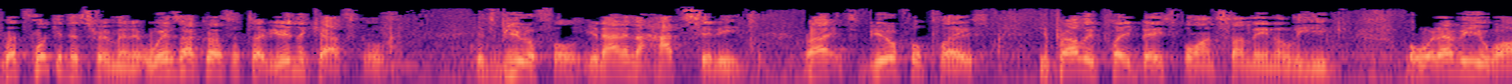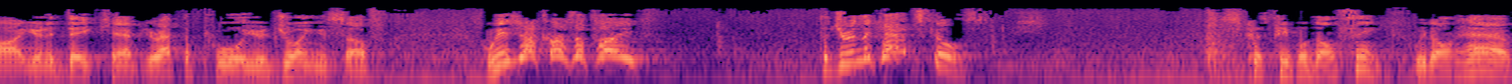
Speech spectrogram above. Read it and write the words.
let's look at this for a minute. Where's Akros You're in the Catskills. It's beautiful. You're not in the hot city, right? It's a beautiful place. You probably played baseball on Sunday in a league, or whatever you are. You're in a day camp. You're at the pool. You're enjoying yourself. Where's Hakaras HaToiv? That you're in the Catskills. It's because people don't think. We don't have,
